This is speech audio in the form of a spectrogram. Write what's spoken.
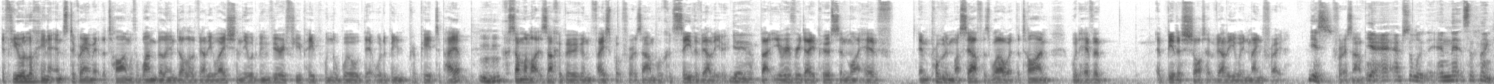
If you were looking at Instagram at the time with a one billion dollar valuation, there would have been very few people in the world that would have been prepared to pay it. Mm-hmm. Someone like Zuckerberg and Facebook, for example, could see the value. Yeah. But your everyday person might have, and probably myself as well at the time, would have a, a better shot at value in Mainfreight, Yes. for example. Yeah, a- absolutely. And that's the thing.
